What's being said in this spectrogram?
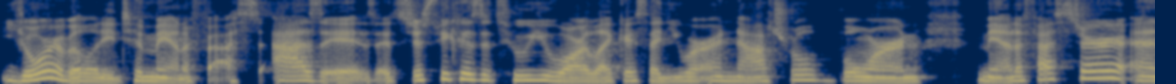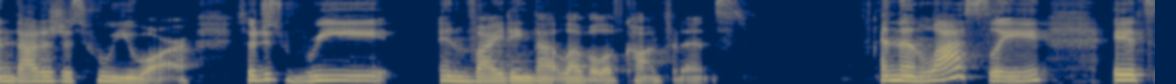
your ability to manifest as is. It's just because it's who you are. Like I said, you are a natural born manifester, and that is just who you are. So just re inviting that level of confidence. And then lastly, it's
